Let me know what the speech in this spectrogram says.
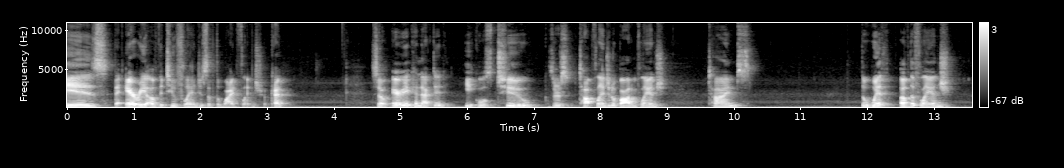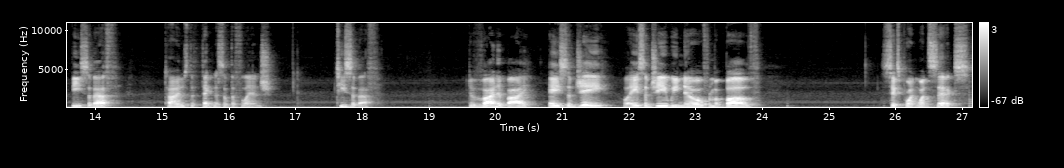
is the area of the two flanges of the wide flange, okay? So area connected equals 2, because there's top flange and a bottom flange, times the width of the flange, b sub f, times the thickness of the flange, t sub f, divided by a sub g. Well, a sub g we know from above 6.16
